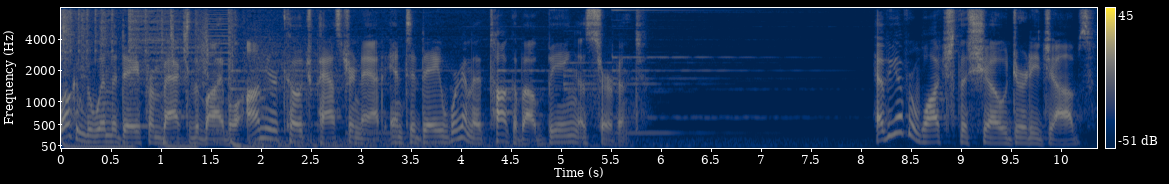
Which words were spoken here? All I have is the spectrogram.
Welcome to Win the Day from Back to the Bible. I'm your coach, Pastor Nat, and today we're going to talk about being a servant. Have you ever watched the show Dirty Jobs?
